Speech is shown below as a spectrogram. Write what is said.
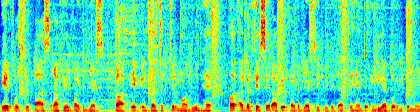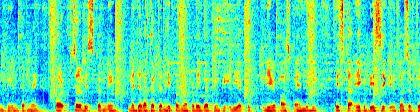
ایئر فورس کے پاس رافیل فائٹر جیٹس کا ایک انفراسٹرکچر موجود ہے۔ اور اگر پھر سے رافیل فائٹر جیٹس ہی خریدے جاتے ہیں تو انڈیا کو ان کو مینٹین کرنے اور سروس کرنے میں زیادہ خرچہ نہیں پڑنا پڑے گا، کیونکہ انڈیا کو انڈیا کے پاس پہلے ہی اس کا ایک بیسک انفراسٹرکچر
